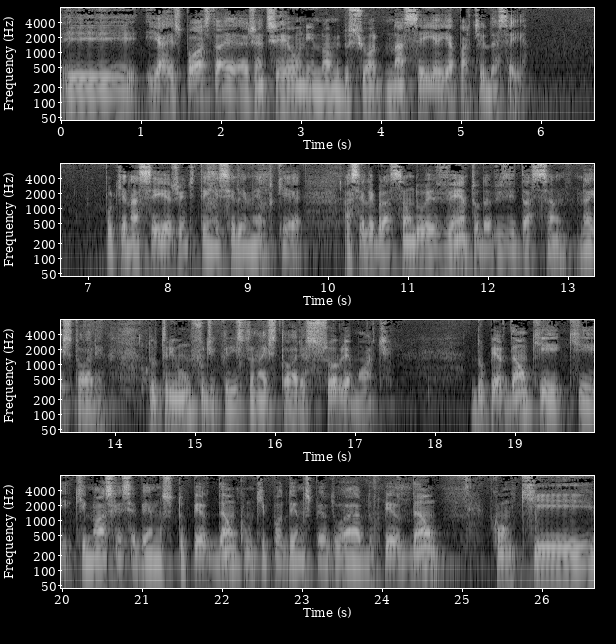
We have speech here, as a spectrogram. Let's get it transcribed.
E, e a resposta é: a gente se reúne em nome do Senhor na ceia e a partir da ceia. Porque na ceia a gente tem esse elemento que é a celebração do evento da visitação na história, do triunfo de Cristo na história sobre a morte, do perdão que, que, que nós recebemos, do perdão com que podemos perdoar, do perdão com que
